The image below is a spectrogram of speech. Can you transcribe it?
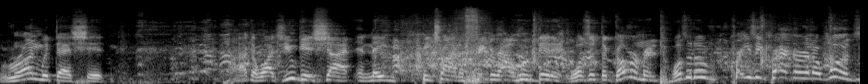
run with that shit. I can watch you get shot and they be trying to figure out who did it. Was it the government? Was it a crazy cracker in the woods?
